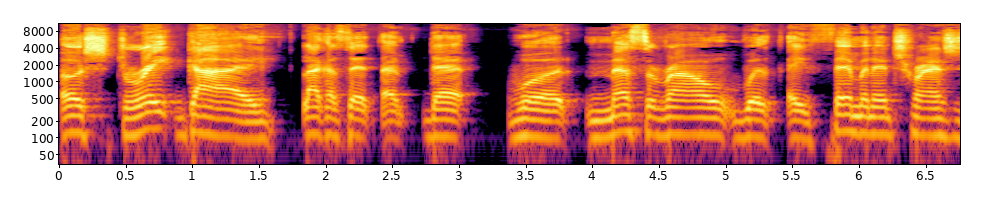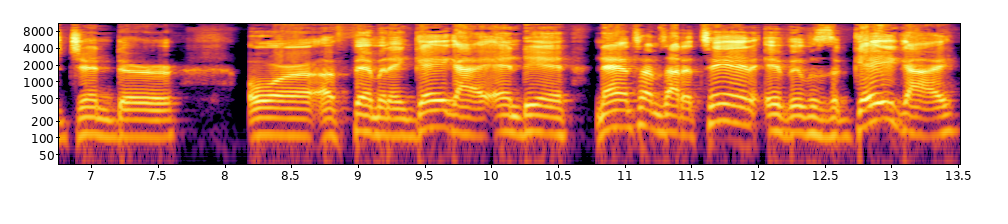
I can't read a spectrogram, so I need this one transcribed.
A straight guy, like I said, that that would mess around with a feminine transgender or a feminine gay guy. And then nine times out of 10, if it was a gay guy,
